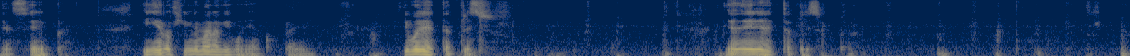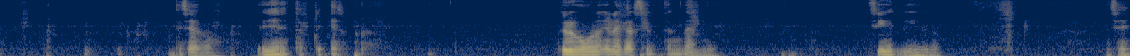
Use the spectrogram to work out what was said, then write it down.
En serio, compadre. Y que los giles malos que podían, compadre, que podían estar presos. Ya deberían estar presos, compadre. Que. Deberían estar presos. Pero como no hay una cárcel tan grande, sigue libre. ¿Sí?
